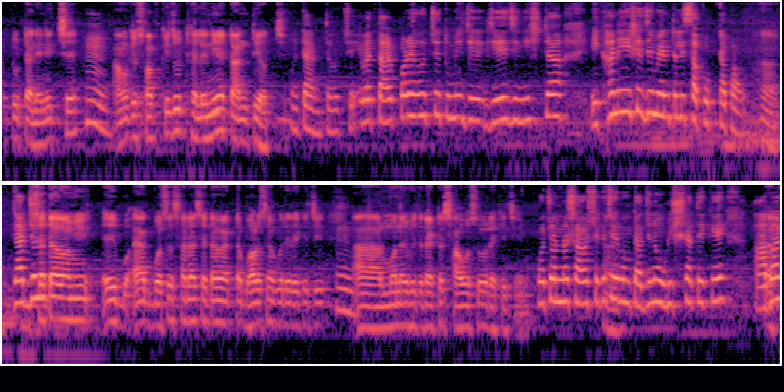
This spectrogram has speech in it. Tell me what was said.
একটু টেনে নিচ্ছে। আমাকে সবকিছু ঠেলে নিয়ে টানতে হচ্ছে। টানতে হচ্ছে। এবার তারপরে হচ্ছে তুমি যে যে জিনিসটা এখানে এসে যে মেন্টালি সাপোর্টটা পাও হ্যাঁ। যার জন্য সেটাও আমি এই এক বছর সারা সেটাও একটা ভরসা করে রেখেছি। আর মনের ভিতরে একটা সাহসও রেখেছি প্রচণ্ড সাহস রেখেছে এবং তার জন্য উড়িষ্যা থেকে আবার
